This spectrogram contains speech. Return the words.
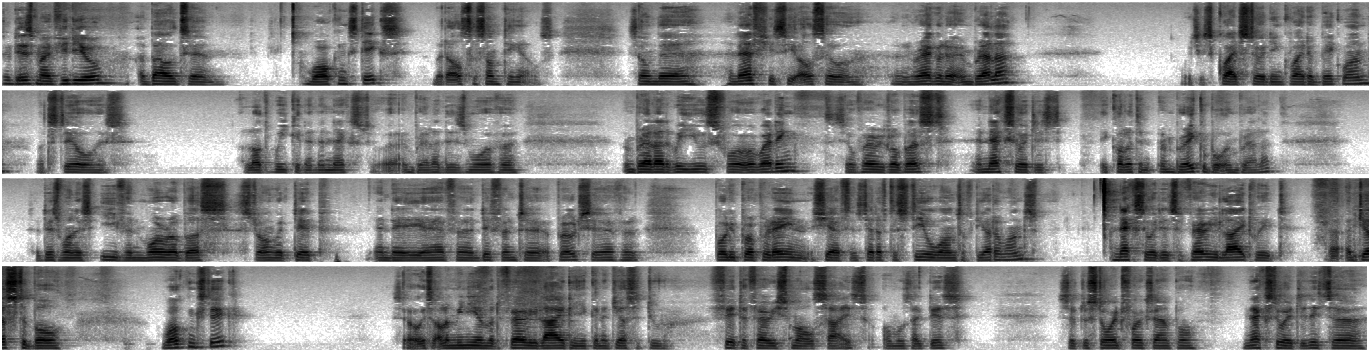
So this is my video about um, walking sticks, but also something else. So on the left you see also a regular umbrella, which is quite sturdy and quite a big one, but still is a lot weaker than the next uh, umbrella. This is more of a umbrella that we use for a wedding, so very robust. And next to it is, they call it an unbreakable umbrella this one is even more robust, stronger tip, and they have a different uh, approach. They have a polypropylene shaft instead of the steel ones of the other ones. Next to it is a very lightweight, uh, adjustable walking stick. So it's aluminium but very light and you can adjust it to fit a very small size, almost like this. So to store it, for example. Next to it, it is a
